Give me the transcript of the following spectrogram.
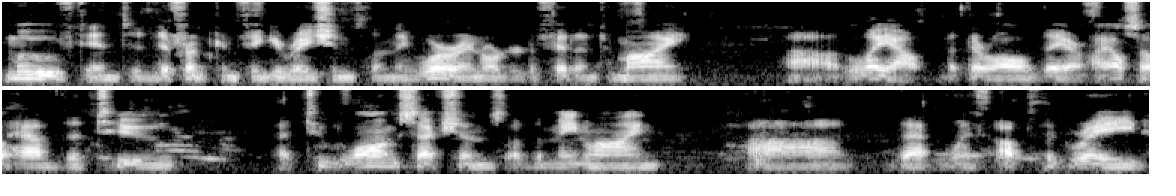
moved into different configurations than they were in order to fit into my uh, layout, but they're all there. I also have the two uh, two long sections of the main line uh, that went up the grade.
